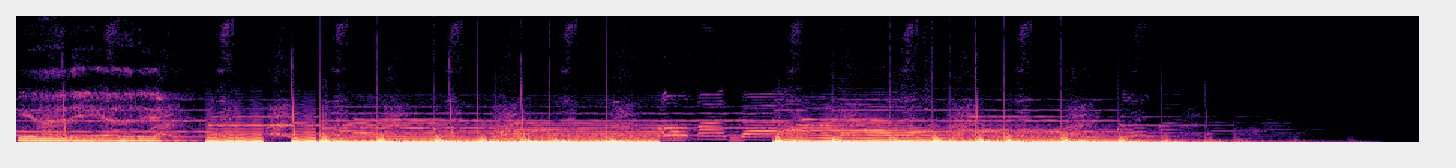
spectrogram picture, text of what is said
Yare, yare.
